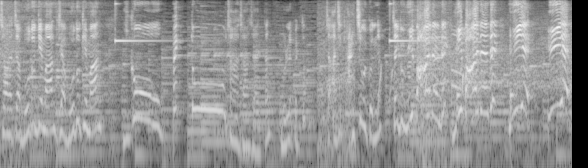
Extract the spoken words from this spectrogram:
자자 못 오게만. 그냥 못 오게만 이거 백도? 자자 자 일단. 몰래 백도? 자 아직 안 치고 있거든요? 자 이거 위에 막아야 되는데? 위에 막아야 되는데? 위에 위에!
